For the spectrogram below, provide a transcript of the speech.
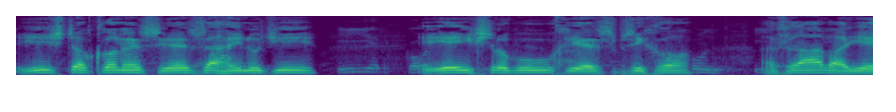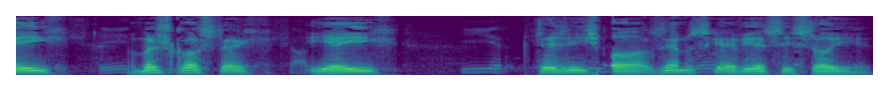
Již to konec je zahynutí, jejich Bůh je z břicho a sláva jejich v mrzkostech jejich, kteříž o zemské věci stojí.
